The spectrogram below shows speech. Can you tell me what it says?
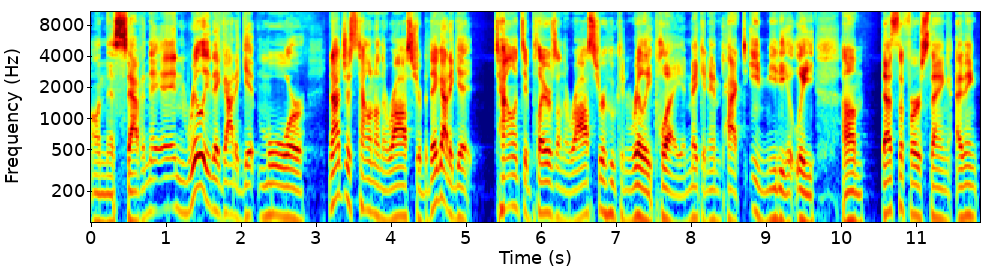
on this staff, and they, and really they got to get more, not just talent on the roster, but they got to get talented players on the roster who can really play and make an impact immediately. Um, that's the first thing I think.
